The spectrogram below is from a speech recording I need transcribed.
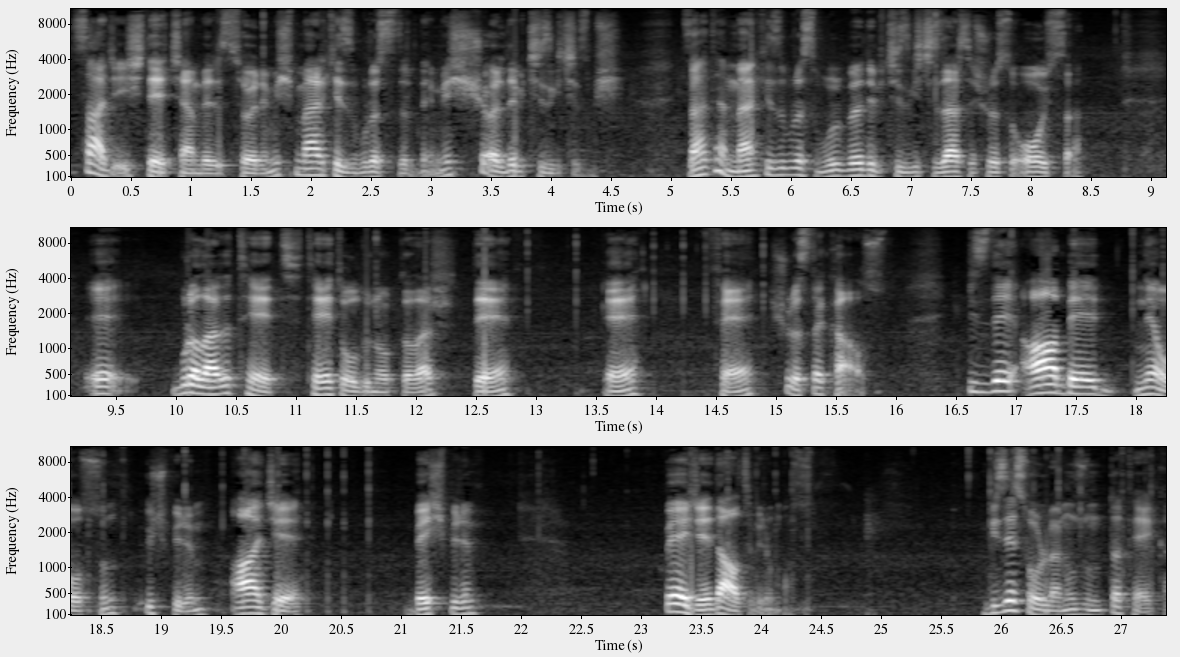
Sadece iç çemberi söylemiş. Merkezi burasıdır demiş. Şöyle de bir çizgi çizmiş. Zaten merkezi burası. Böyle bir çizgi çizerse şurası O'ysa. E, buralarda teğet. Teğet olduğu noktalar D, E, F. Şurası da K olsun. Bizde A, B ne olsun? 3 birim. AC 5 birim. BC'de 6 birim olsun. Bize sorulan uzunluk da FK.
